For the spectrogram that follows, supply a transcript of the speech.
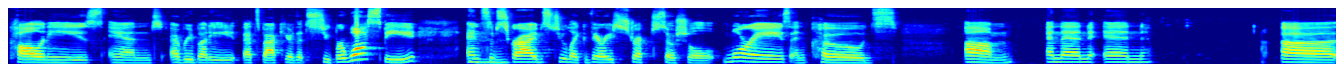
colonies and everybody that's back here that's super waspy and Mhm. subscribes to like very strict social mores and codes. Um, and then in uh,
